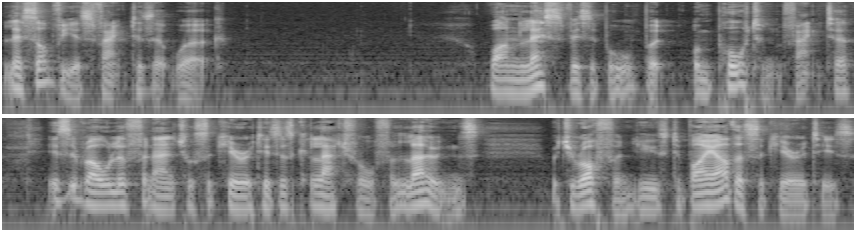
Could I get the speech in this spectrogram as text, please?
less obvious factors at work. One less visible but important factor is the role of financial securities as collateral for loans, which are often used to buy other securities.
